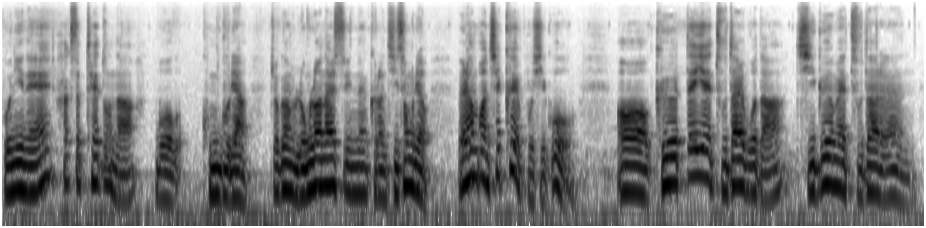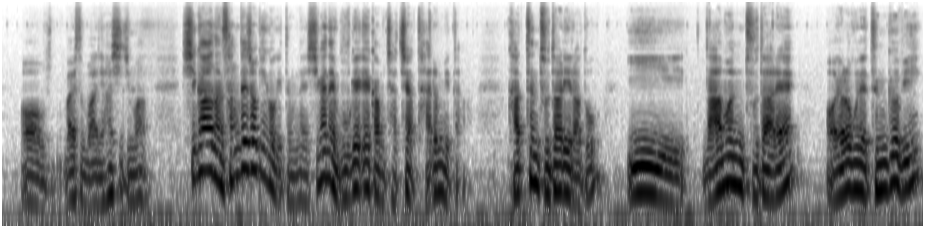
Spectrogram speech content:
본인의 학습 태도나 뭐 공부량 조금 롱런할 수 있는 그런 지속력을 한번 체크해 보시고 어 그때의 두 달보다 지금의 두 달은 어 말씀 많이 하시지만 시간은 상대적인 거기 때문에 시간의 무게감 자체가 다릅니다. 같은 두 달이라도 이 남은 두 달에 어, 여러분의 등급이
